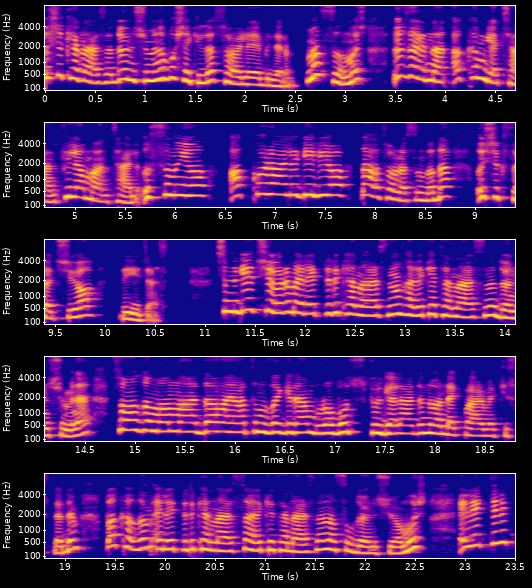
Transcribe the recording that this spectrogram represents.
ışık enerjisine dönüşümünü bu şekilde söyleyebilirim. Nasılmış? Üzerinden akım geçen filaman tel ısınıyor, akkor hale geliyor. Daha sonrasında da ışık saçıyor diyeceğiz. Şimdi geçiyorum elektrik enerjisinin hareket enerjisine dönüşümüne. Son zamanlarda hayatımıza giren bu robot süpürgelerden örnek vermek istedim. Bakalım elektrik enerjisi hareket enerjisine nasıl dönüşüyormuş. Elektrik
